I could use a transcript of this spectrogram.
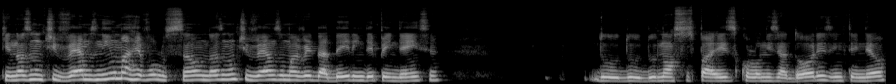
Que nós não tivemos nenhuma revolução, nós não tivemos uma verdadeira independência dos do, do nossos países colonizadores, entendeu?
